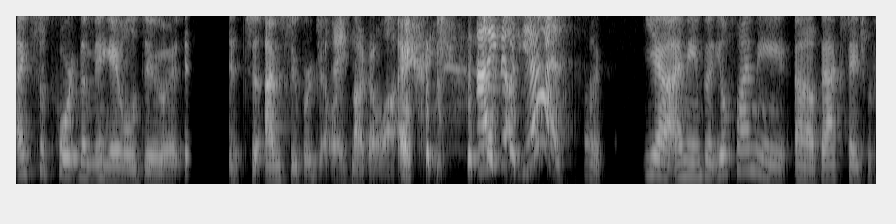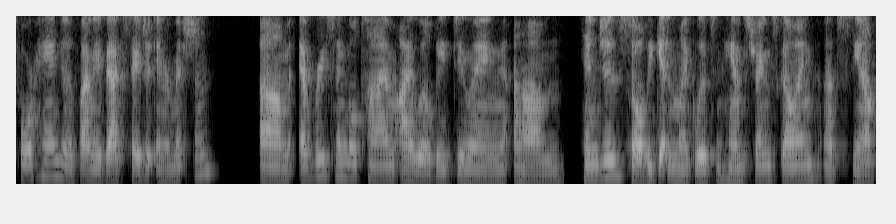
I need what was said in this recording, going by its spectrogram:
I support them being able to do it. It's I'm super jealous, not gonna lie. I know. Yes. yeah, I mean, but you'll find me uh, backstage beforehand. You'll find me backstage at intermission. Um, every single time I will be doing um, hinges, so I'll be getting my glutes and hamstrings going. That's you know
